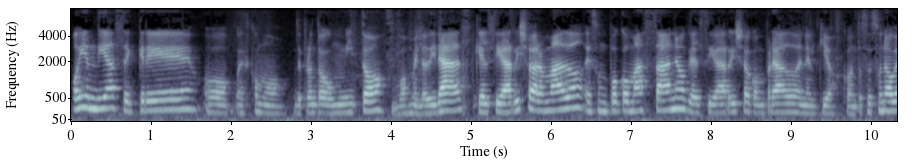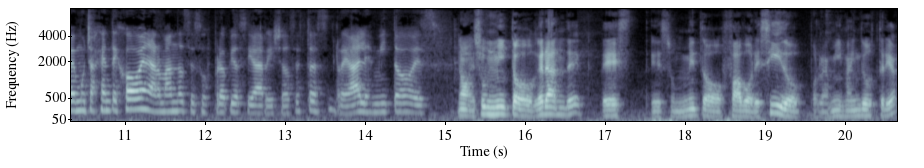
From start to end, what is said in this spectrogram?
Hoy en día se cree, o es como de pronto un mito, vos me lo dirás, que el cigarrillo armado es un poco más sano que el cigarrillo comprado en el kiosco. Entonces uno ve mucha gente joven armándose sus propios cigarrillos. ¿Esto es real? ¿Es mito? ¿Es... No, es un mito grande, es, es un mito favorecido por la misma industria.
